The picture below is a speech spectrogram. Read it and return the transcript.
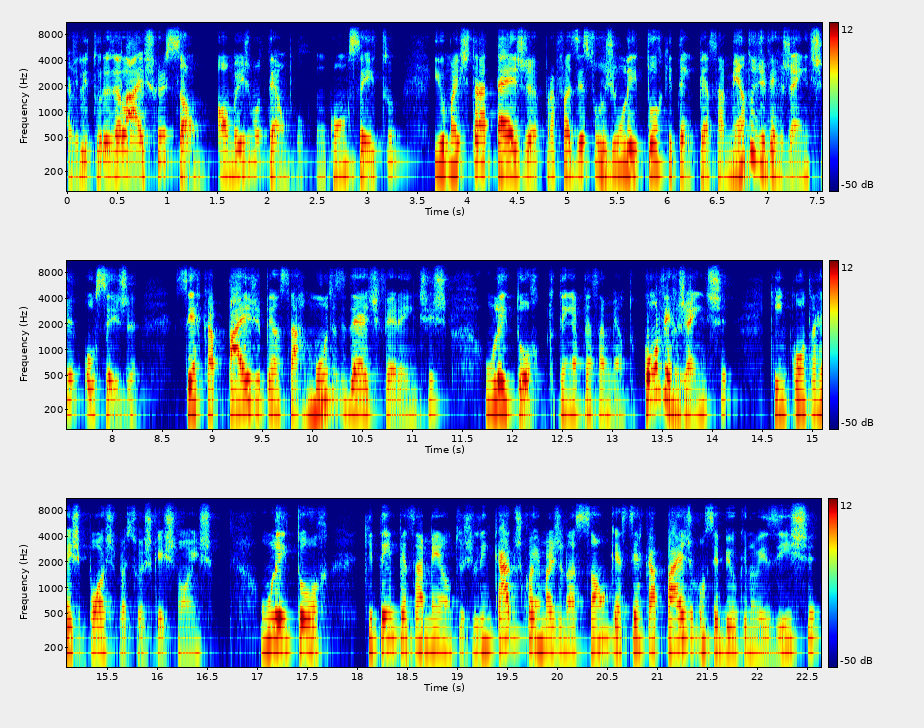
As leituras elásticas são, ao mesmo tempo, um conceito e uma estratégia para fazer surgir um leitor que tem pensamento divergente, ou seja, ser capaz de pensar muitas ideias diferentes, um leitor que tenha pensamento convergente, que encontra respostas para suas questões, um leitor que tem pensamentos linkados com a imaginação, que é ser capaz de conceber o que não existe,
